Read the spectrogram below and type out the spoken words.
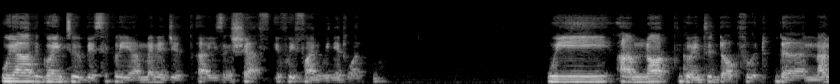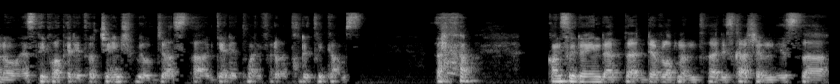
we are going to basically uh, manage it uh, using Chef if we find we need one. We are not going to dogfood the nano ST editor change. We'll just uh, get it when Fedora 33 comes. Considering that the development uh, discussion is uh,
